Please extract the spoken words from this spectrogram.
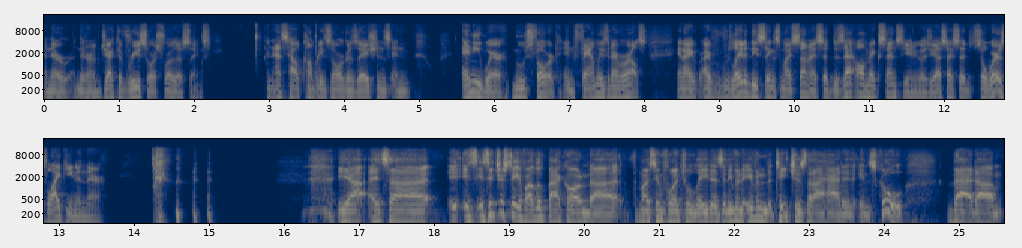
and they're they're an objective resource for those things. And that's how companies and organizations and anywhere moves forward in families and everywhere else. And I, I related these things to my son. I said, "Does that all make sense to you?" And he goes, "Yes." I said, "So where's liking in there?" Yeah, it's uh, it's it's interesting if I look back on uh, the most influential leaders and even even the teachers that I had in, in school, that um,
